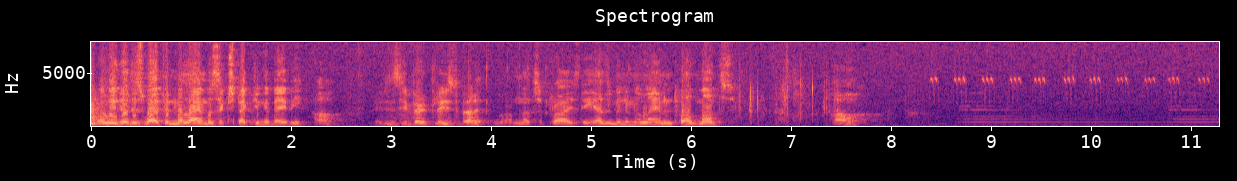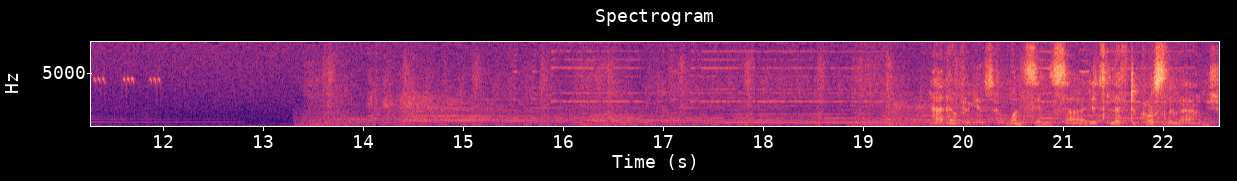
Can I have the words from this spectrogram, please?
Only that his wife in Milan was expecting a baby. Oh? He didn't seem very pleased about it. Well, I'm not surprised. He hasn't been in Milan in 12 months. Oh? Now, don't forget, sir, once inside, it's left across the lounge,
